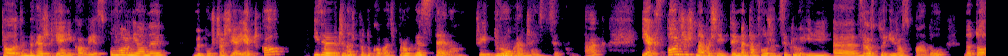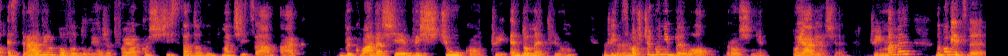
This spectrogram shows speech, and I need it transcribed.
to, ten pęcherzyk jajnikowy jest uwolniony, wypuszczasz jajeczko i zaczynasz produkować progesteron, czyli druga Mhm. część cyklu, tak? I jak spojrzysz na właśnie w tej metaforze cyklu i e, wzrostu i rozpadu, no to estradiol powoduje, że twoja koścista dotąd macica, tak, wykłada się wyściółką, czyli endometrium, czyli mhm, coś, czego nie było, rośnie, pojawia się. Czyli mamy, no powiedzmy,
